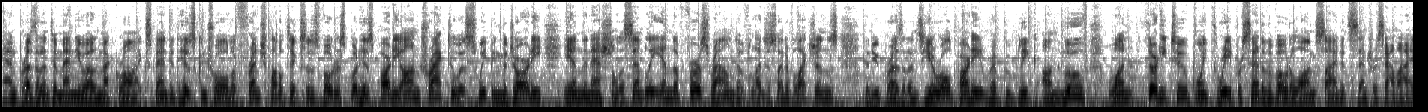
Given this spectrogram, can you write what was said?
And President Emmanuel Macron expanded his control of French politics as voters put his party on track to a sweeping majority in the National Assembly in the first round of legislative elections. The new president's year old party, République on the Move, won 32.3% of the vote alongside its centrist ally,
